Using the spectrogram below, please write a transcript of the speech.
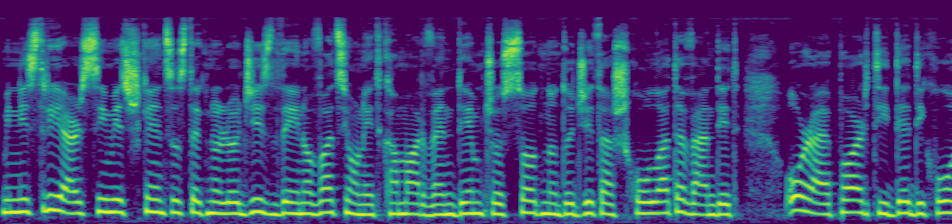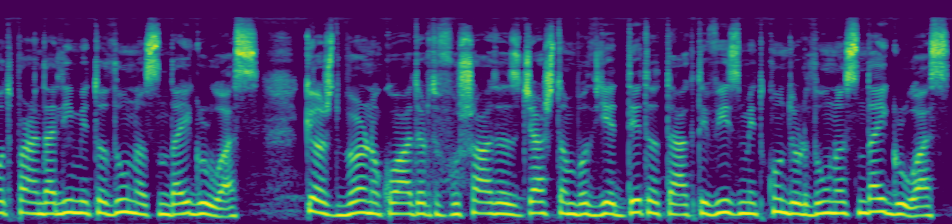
Ministria e Arsimit, Shkencës, Teknologjisë dhe Inovacionit ka marrë vendim që sot në të gjitha shkollat e vendit, ora e parë t'i dedikohet parandalimit të dhunës ndaj gruas. Kjo është bërë në kuadër të fushatës 16 ditët e aktivizmit kundër dhunës ndaj gruas.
